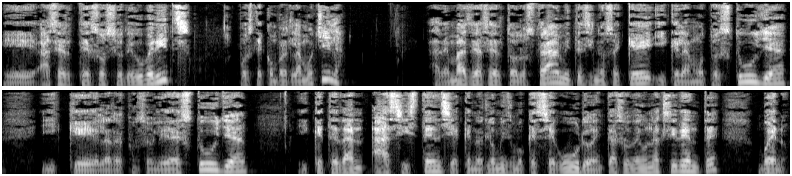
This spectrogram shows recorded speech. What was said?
eh, hacerte socio de Uber Eats, pues te compras la mochila. Además de hacer todos los trámites y no sé qué, y que la moto es tuya, y que la responsabilidad es tuya, y que te dan asistencia, que no es lo mismo que seguro en caso de un accidente, bueno,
